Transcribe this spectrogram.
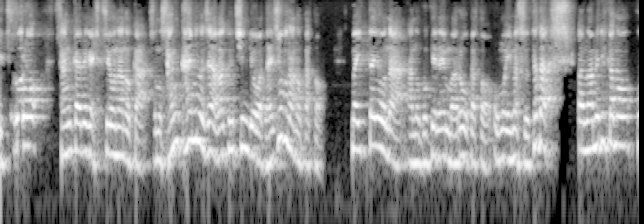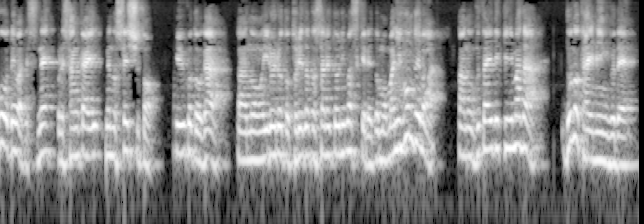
いつ頃3回目が必要なのか、その3回目のじゃあワクチン量は大丈夫なのかとまあ、いったようなあのご懸念もあろうかと思います。ただ、あのアメリカの方ではですね、これ3回目の接種ということが、あのいろいろと取り沙汰されておりますけれども、まあ、日本ではあの具体的にまだどのタイミングで、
